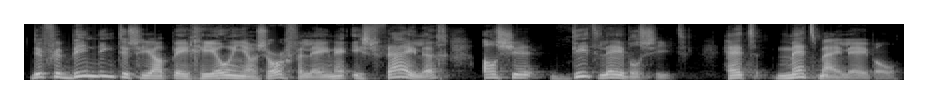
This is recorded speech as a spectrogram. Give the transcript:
De verbinding tussen jouw PGO en jouw zorgverlener is veilig als je dit label ziet, het Met mij label.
